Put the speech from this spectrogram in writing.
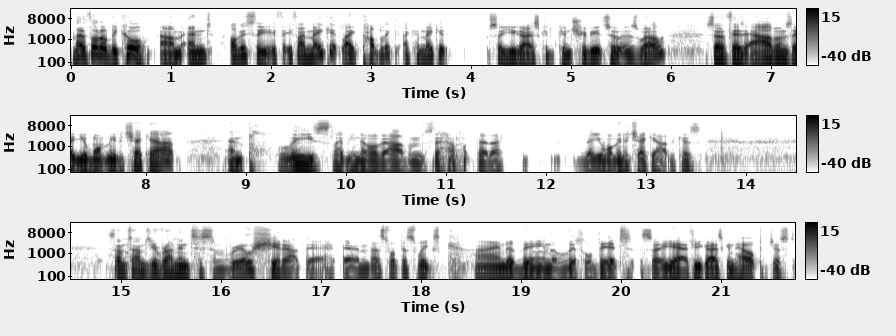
But I thought it would be cool. Um, and obviously, if, if I make it like public, I can make it so you guys could contribute to it as well. So if there's albums that you want me to check out, and please let me know of albums that I, that I, that you want me to check out because sometimes you run into some real shit out there, and that's what this week's kind of been a little bit. So yeah, if you guys can help, just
